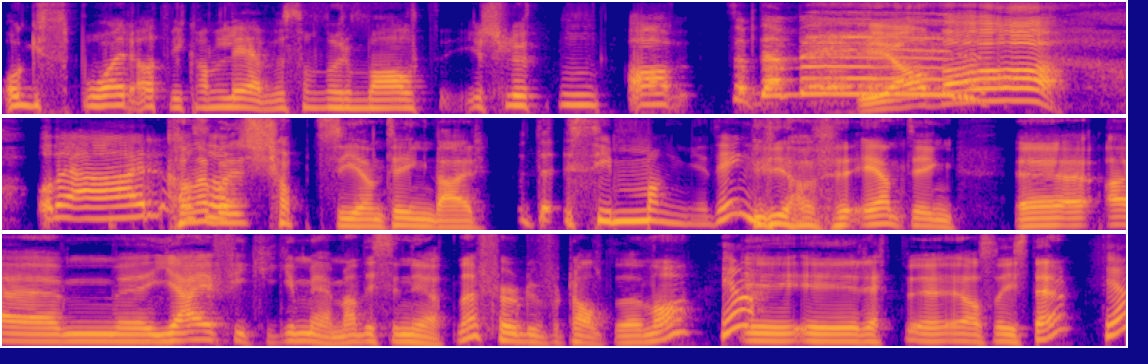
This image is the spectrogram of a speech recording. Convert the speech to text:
og spår at vi kan leve som normalt i slutten av september! Ja da! Og det er Kan jeg altså, bare kjapt si en ting der? Si mange ting. Ja, én ting. Uh, um, jeg fikk ikke med meg disse nyhetene før du fortalte det nå. Ja. I, i, rett, uh, altså i sted. Ja.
